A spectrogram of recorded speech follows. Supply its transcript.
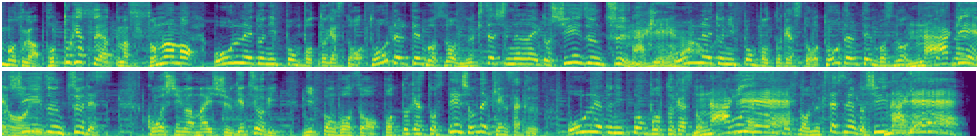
ンボスがポッドキャストやってます。その名もオールナイトニッポンポッドキャストトータルテンボスの抜き差しならないとシーズン2長えなオールナイトニッポンポッドキャストトータルテンボスの抜き差しならない。とシーズン2です。更新は毎週月曜日。ニッポン放送ポッドキャストステーションで検索。オールナイトニッポンポッドキャスト。トータルテンボスのぬきさしならナイトシーズン投げ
